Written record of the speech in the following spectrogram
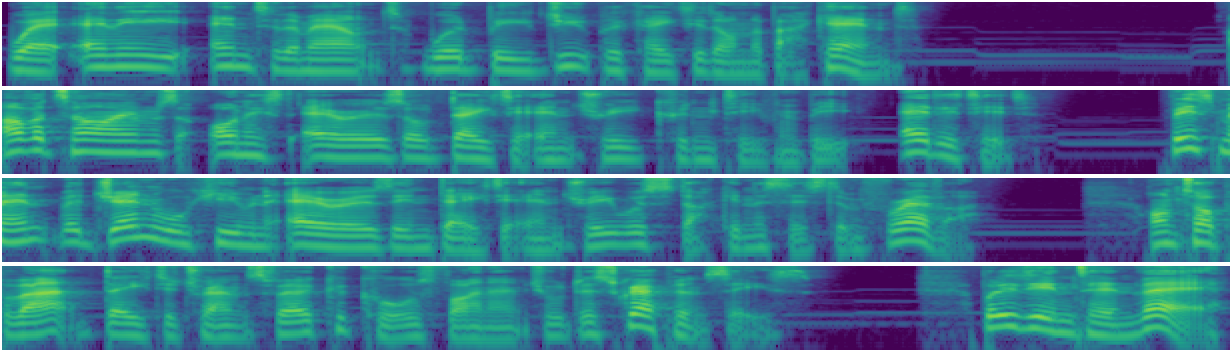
where any entered amount would be duplicated on the back end. Other times, honest errors of data entry couldn't even be edited. This meant that general human errors in data entry were stuck in the system forever. On top of that, data transfer could cause financial discrepancies. But it didn't end there.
